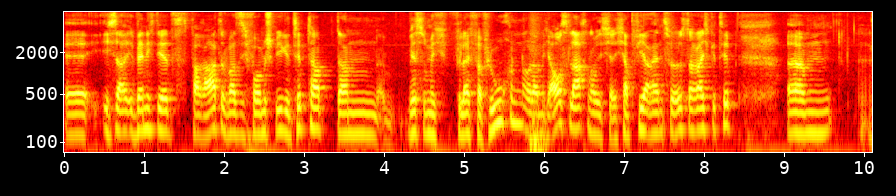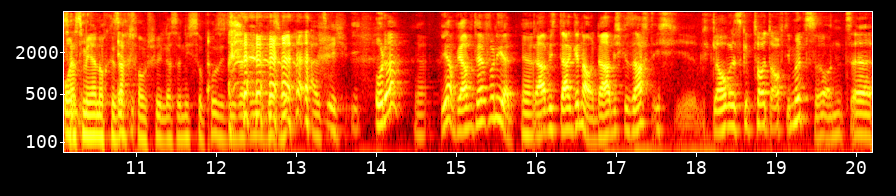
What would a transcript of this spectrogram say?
äh, ich sage, wenn ich dir jetzt verrate, was ich vor dem Spiel getippt habe, dann wirst du mich vielleicht verfluchen oder mich auslachen. Aber ich, ich habe 4-1 für Österreich getippt. Ähm, das hast du mir ja noch gesagt äh, vor dem Spiel, dass du nicht so positiver bist als ich. Oder? Ja, ja wir haben telefoniert. Ja. Da habe ich da genau, da habe ich gesagt, ich, ich glaube, es gibt heute auf die Mütze und äh,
